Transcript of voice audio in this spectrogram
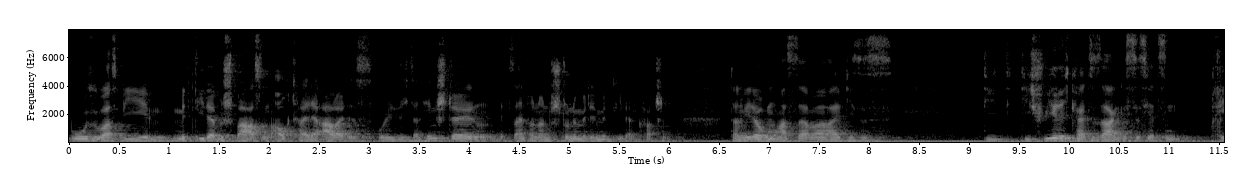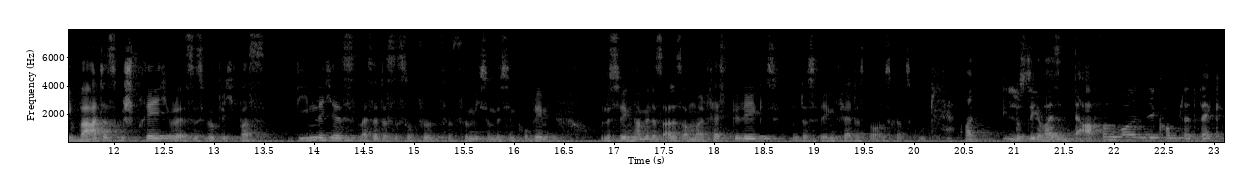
wo sowas wie Mitgliederbespaßung auch Teil der Arbeit ist, wo die sich dann hinstellen und jetzt einfach noch eine Stunde mit den Mitgliedern quatschen. Dann wiederum hast du aber halt dieses, die, die Schwierigkeit zu sagen, ist das jetzt ein privates Gespräch oder ist es wirklich was Dienliches? Weißt du, das ist so für, für, für mich so ein bisschen ein Problem. Und deswegen haben wir das alles auch mal festgelegt und deswegen fährt das bei uns ganz gut. Aber lustigerweise davon wollen wir komplett weg.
